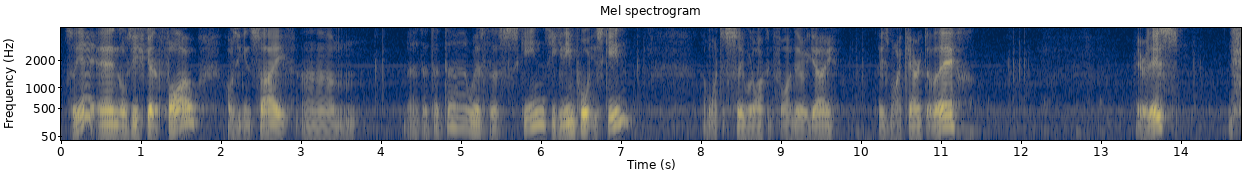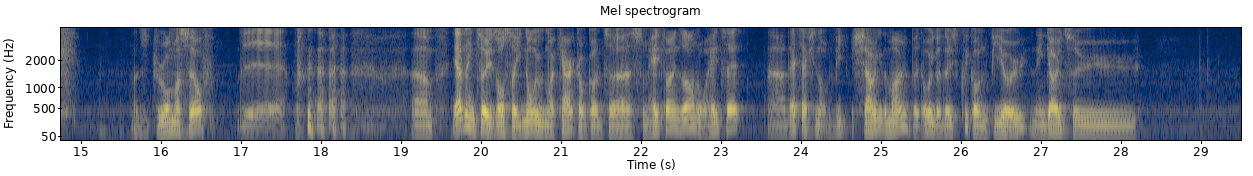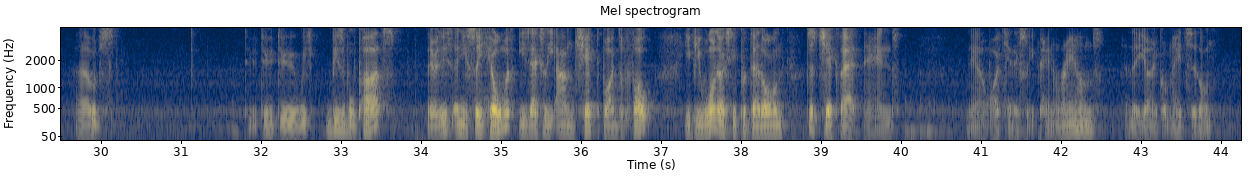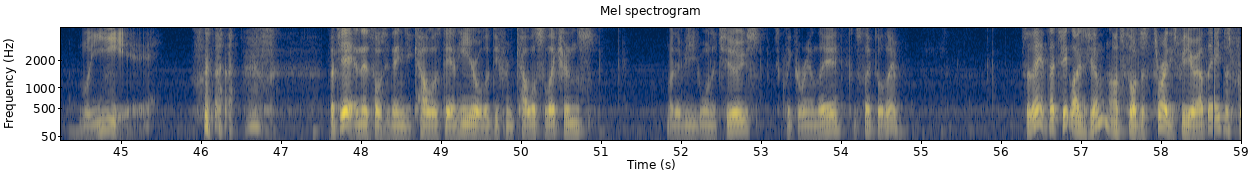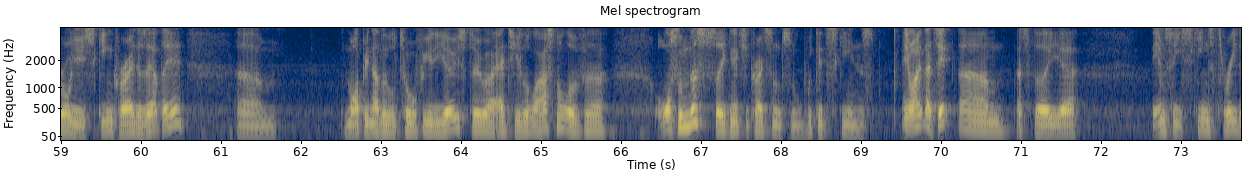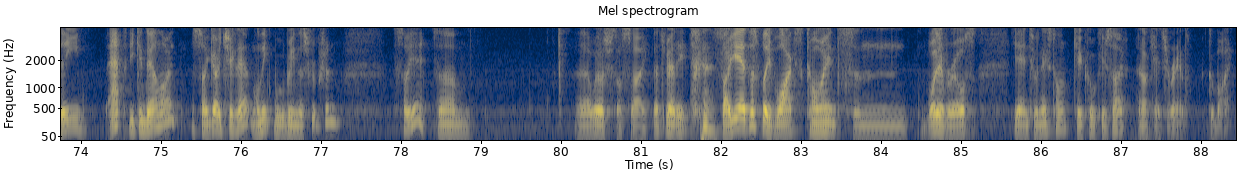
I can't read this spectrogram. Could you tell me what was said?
So yeah, and obviously if you get a file, obviously you can save. Um, da, da, da, where's the skins? You can import your skin. I want to see what I can find. There we go. There's my character there. There it is. I just drew on myself. Um, the other thing too is also normally with my character I've got uh, some headphones on or headset. Uh, that's actually not showing at the moment, but all you got to do is click on View and then go to uh, whoops, do do do which visible parts. There it is, and you see helmet is actually unchecked by default. If you want to actually put that on, just check that. And now I can actually pan around, and there you go, got my headset on. Well, yeah. but yeah, and there's obviously then your colours down here, all the different colour selections. Whatever you want to choose, just click around there, can select all them. So there, that's it, ladies and gentlemen. I just thought I'd just throw this video out there, just for all you skin creators out there. Um, might be another little tool for you to use to uh, add to your little arsenal of uh, awesomeness, so you can actually create some some wicked skins. Anyway, that's it. Um, that's the uh, the MC Skins 3D app that you can download. So go check it out. The link will be in the description. So yeah, um, uh, what else should I say? That's about it. so yeah, just leave likes, comments, and whatever else. Yeah, until next time, keep cool, keep safe, and I'll catch you around. Goodbye.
